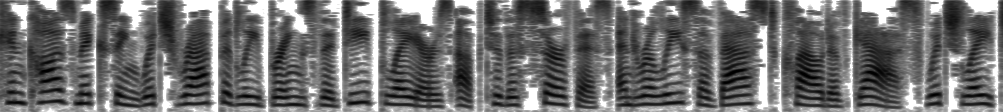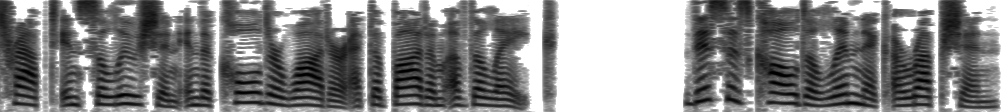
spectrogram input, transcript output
can cause mixing which rapidly brings the deep layers up to the surface and release a vast cloud of gas which lay trapped in solution in the colder water at the bottom of the lake. This is called a limnic eruption.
